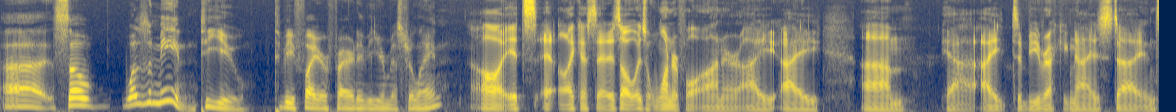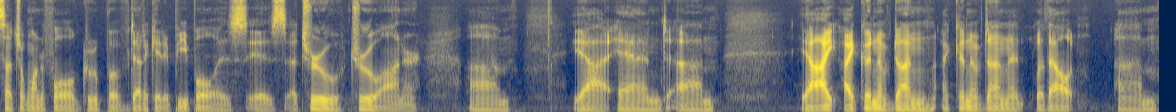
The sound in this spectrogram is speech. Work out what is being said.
Uh, so what does it mean to you to be firefighter of the year, Mr. Lane? Oh, it's eh, like I said, it's always a wonderful honor. I, I, um, yeah, I to be recognized uh, in such a wonderful group of dedicated people is is a true true honor. Um, yeah, and um, yeah, I, I couldn't have done I couldn't have done it without um,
